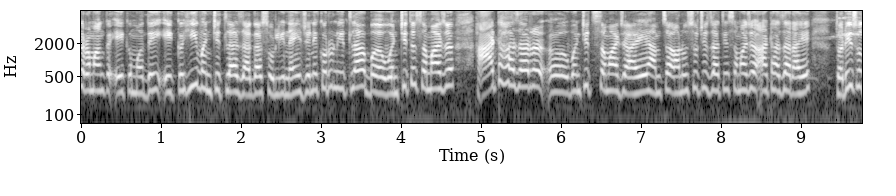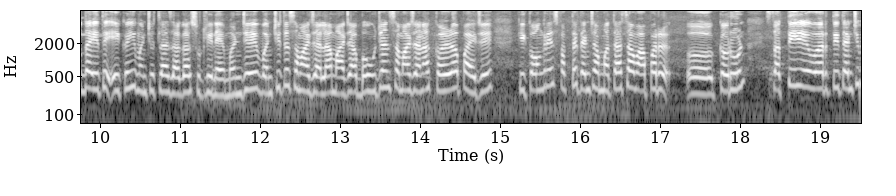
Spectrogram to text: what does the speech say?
क्रमांक एकमध्ये एकही वंचितला जागा सोडली नाही. जेणेकरून इथला ब वंचित समाज आठ हजार वंचित समाज आहे. आमचा अनुसूचित जाती समाज आठ हजार आहे. तरीसुद्धा इथे एकही वंचितला जागा सुटली नाही. म्हणजे वंचित समाजाला माझ्या बहुजन समाजाला कळलं पाहिजे की काँग्रेस वेळेस फक्त त्यांच्या मताचा वापर करून सत्तेवरती त्यांची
